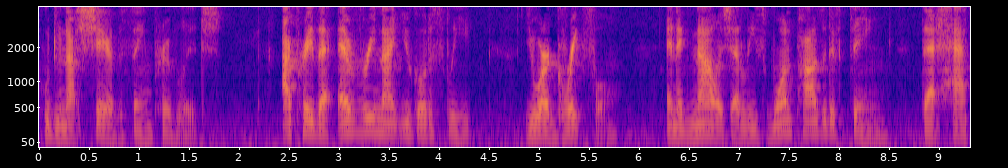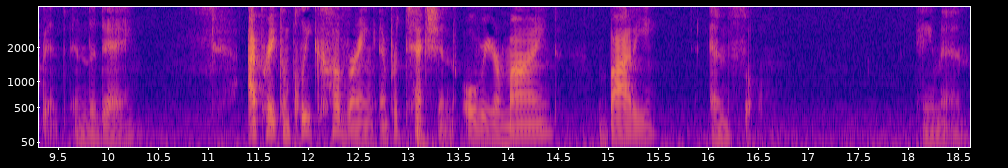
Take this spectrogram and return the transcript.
who do not share the same privilege. I pray that every night you go to sleep, you are grateful and acknowledge at least one positive thing that happened in the day. I pray complete covering and protection over your mind, body, and soul. Amen.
